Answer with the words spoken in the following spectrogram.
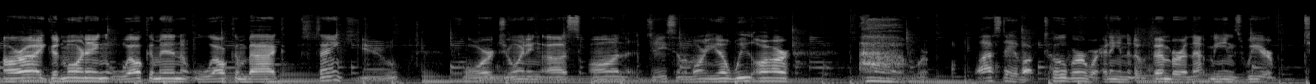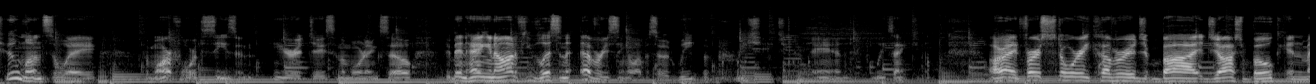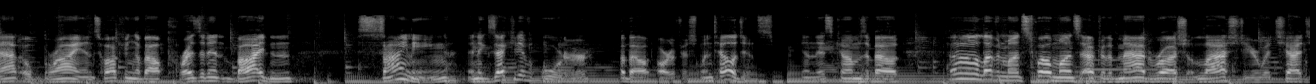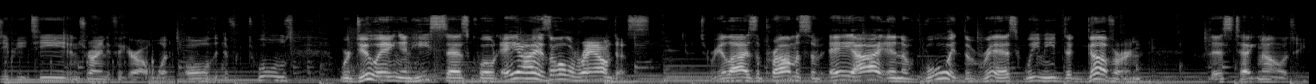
All right, good morning. Welcome in. Welcome back. Thank you for joining us on Jason in the Morning. You know, we are, ah, we're last day of October. We're heading into November, and that means we are two months away from our fourth season here at Jason in the Morning. So if you've been hanging on, if you've listened to every single episode, we appreciate you and we thank you. All right, first story coverage by Josh Boak and Matt O'Brien talking about President Biden signing an executive order about artificial intelligence. And this comes about uh, 11 months, 12 months after the mad rush last year with ChatGPT and trying to figure out what all the different tools were doing. And he says, quote, AI is all around us. To realize the promise of AI and avoid the risk, we need to govern this technology.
